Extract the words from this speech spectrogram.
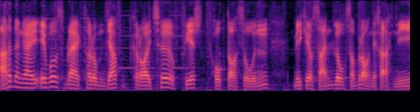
อารัตยังไงเอเวอร์สแบกถล่มยับกรอยเชอร์เฟียช6ต่อ0 มิเคลสันลงสำรองในครั้งนี้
